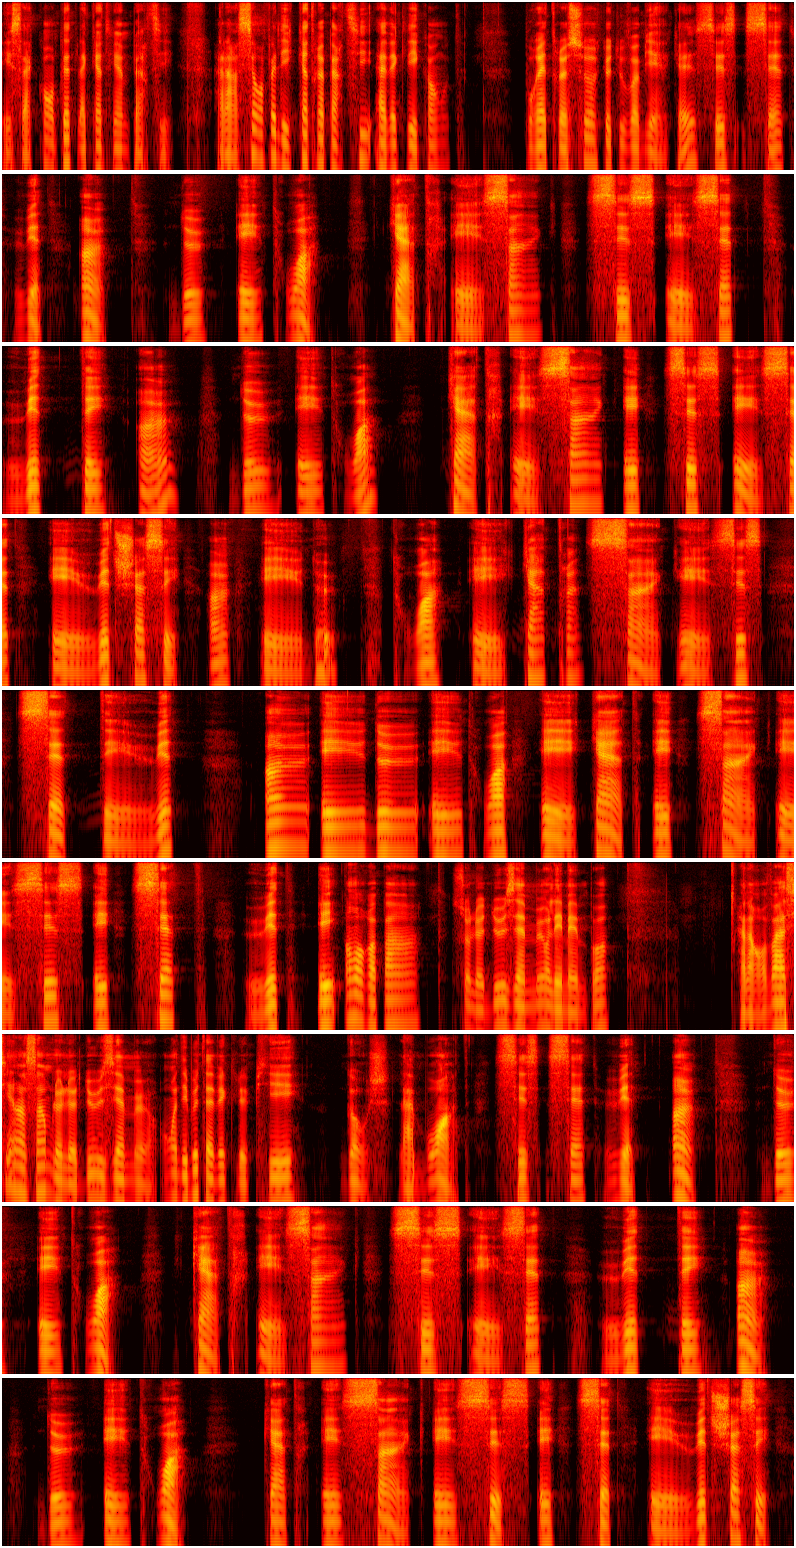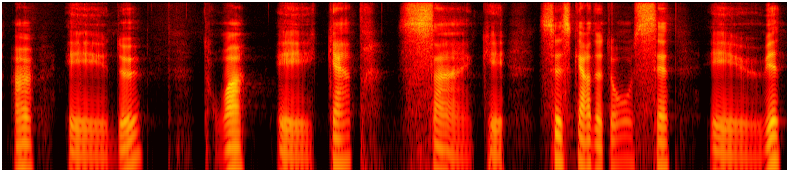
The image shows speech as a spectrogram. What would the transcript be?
Et ça complète la quatrième partie. Alors, si on fait les quatre parties avec les comptes, pour être sûr que tout va bien, OK? 6, 7, 8. 1, 2 et 3. 4 et 5. 6 et 7. 8 et 1. 2 et 3. 4 et 5 et 6 et 7 et 8 chassés. 1 et 2, 3 et 4, 5 et 6, 7 et 8, 1 et 2 et 3 et 4 et 5 et 6 et 7, 8 et on repart sur le deuxième mur les mêmes pas. Alors, on va assis ensemble le deuxième mur. On débute avec le pied gauche, la boîte. 6, 7, 8. 1, 2 et 3, 4 et 5, 6 et 7, 8 et 1, 2 et 3, 4 et 5 et 6 et 7 et 8 chassés. 1 et 2, 3 et 4, 5 et 6 quarts de tour, 7 et 8,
